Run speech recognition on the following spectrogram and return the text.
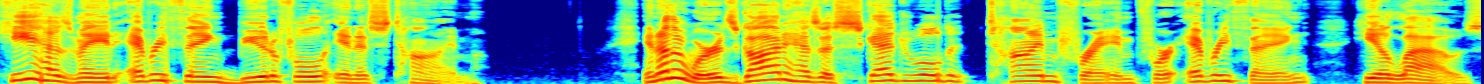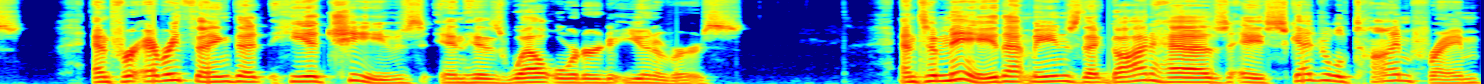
he has made everything beautiful in its time. In other words, God has a scheduled time frame for everything he allows and for everything that he achieves in his well-ordered universe. And to me, that means that God has a scheduled time frame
